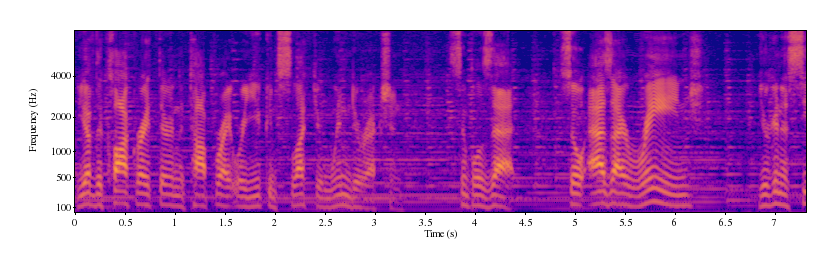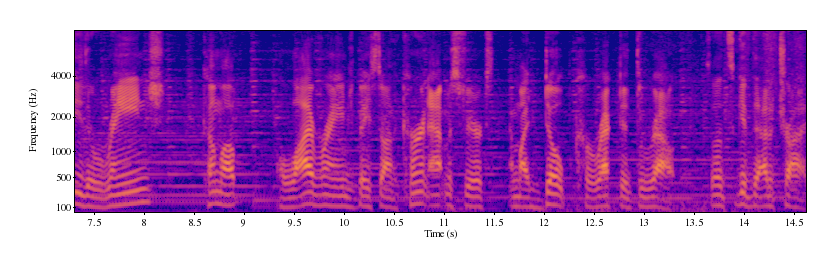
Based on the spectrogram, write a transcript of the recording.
You have the clock right there in the top right where you can select your wind direction. Simple as that. So as I range, you're gonna see the range come up, a live range based on current atmospherics and my dope corrected throughout. So let's give that a try.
